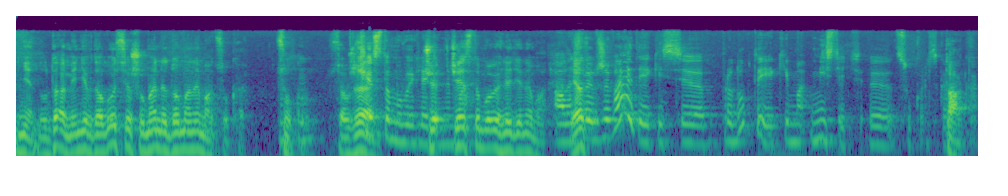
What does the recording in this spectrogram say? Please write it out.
Ні, ну да, мені вдалося, що в мене вдома нема цукру. цукру. Це вже В чистому вигляді чи- немає. чистому вигляді нема. Але Я- ж ви вживаєте якісь е, продукти, які містять е, цукор, скажімо Так, так.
